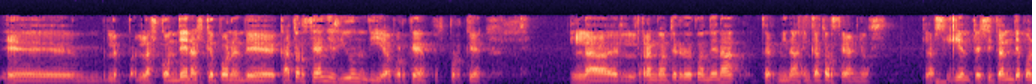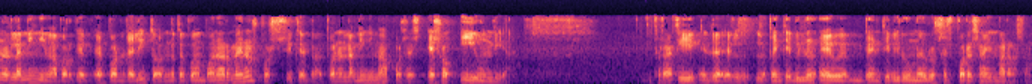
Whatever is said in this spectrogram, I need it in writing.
eh, le- las condenas que ponen de 14 años y un día. ¿Por qué? Pues porque la- el rango anterior de condena termina en 14 años. La siguiente, si te han de poner la mínima, porque eh, por delito no te pueden poner menos, pues si te ponen la mínima, pues es eso y un día. Pero aquí los 20.000 eh, 20.001 euros es por esa misma razón.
